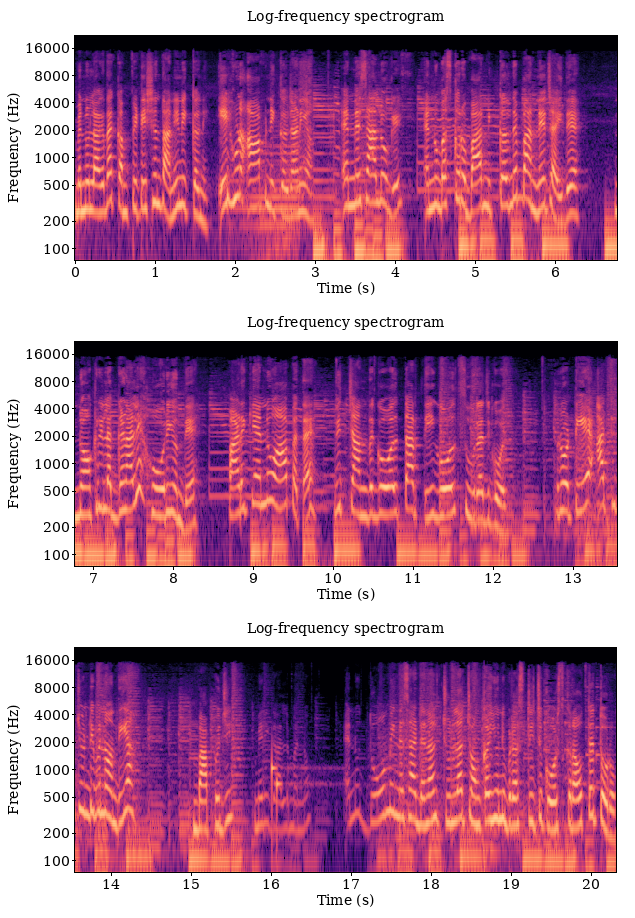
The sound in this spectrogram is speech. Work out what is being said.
ਮੈਨੂੰ ਲੱਗਦਾ ਕੰਪੀਟੀਸ਼ਨ ਤਾਂ ਨਹੀਂ ਨਿਕਲਣੀ। ਇਹ ਹੁਣ ਆਪ ਨਿਕਲ ਜਾਣੀ ਆ। ਇੰਨੇ ਸਾਲ ਹੋ ਗਏ ਇਹਨੂੰ ਬਸ ਘਰੋਂ ਬਾਹਰ ਨਿਕਲਣ ਦੇ ਬਹਾਨੇ ਚਾਹੀਦੇ ਐ ਨੌਕਰੀ ਲੱਗਣ ਵਾਲੇ ਹੋਰ ਹੀ ਹੁੰਦੇ ਐ ਪੜ ਕੇ ਇਹਨੂੰ ਆ ਪਤਾ ਹੈ ਵੀ ਚੰਦ ਗੋਲ ਧਰਤੀ ਗੋਲ ਸੂਰਜ ਗੋਲ। ਰੋਟੀ ਇਹ ਅੱਠ ਚੁੰਡੀ ਬਣਾਉਂਦੀ ਆ। ਬਾਪੂ ਜੀ ਮੇਰੀ ਗੱਲ ਮੰਨੋ ਇਹਨੂੰ 2 ਮਹੀਨੇ ਸਾਡੇ ਨਾਲ ਚੁੱਲਾ ਚੌਂਕਾ ਯੂਨੀਵਰਸਿਟੀ ਚ ਕੋਰਸ ਕਰਾਓ ਤੇ ਤੋਰੋ।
